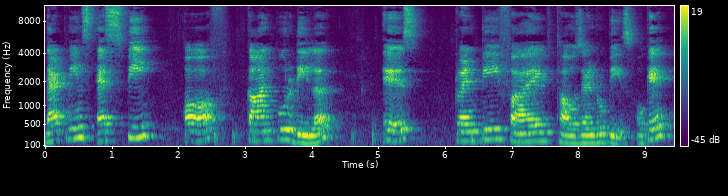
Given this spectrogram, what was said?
That means SP of Kanpur dealer is 25,000 rupees. Okay.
